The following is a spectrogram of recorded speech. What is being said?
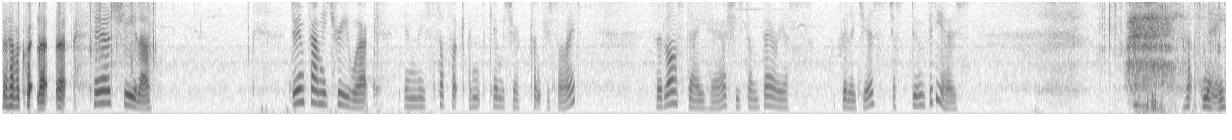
I'll have a quick look. Look, here's Sheila doing family tree work in the Suffolk and Cambridgeshire countryside. So last day here, she's done various villages, just doing videos. that's me.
